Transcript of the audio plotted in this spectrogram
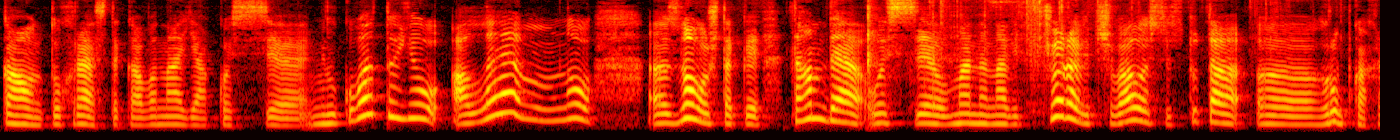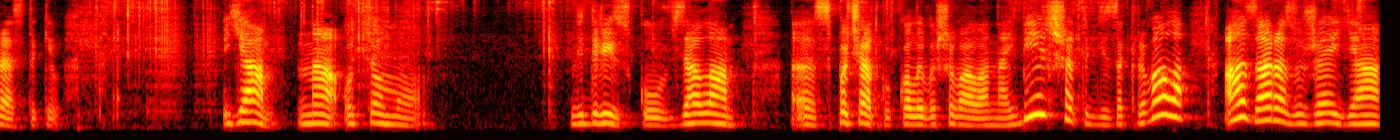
каунту хрестика вона якось е, мілкуватою, але ну, е, знову ж таки, там, де ось е, в мене навіть вчора відшивалось ось тут е, грубка хрестиків. я на оцьому відрізку взяла спочатку, коли вишивала найбільше, тоді закривала, а зараз уже я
